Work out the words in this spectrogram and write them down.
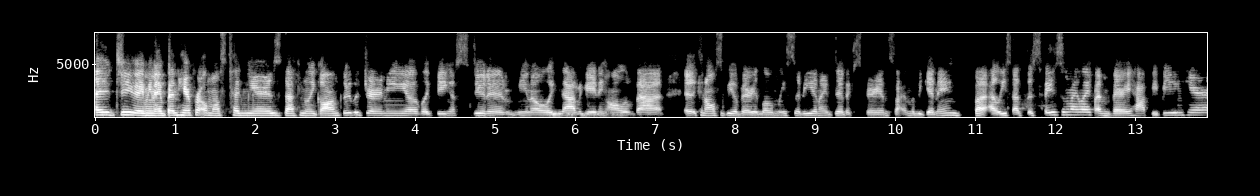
I do. I mean, I've been here for almost 10 years, definitely gone through the journey of like being a student, you know, like navigating all of that. It can also be a very lonely city, and I did experience that in the beginning. But at least at this phase in my life, I'm very happy being here.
